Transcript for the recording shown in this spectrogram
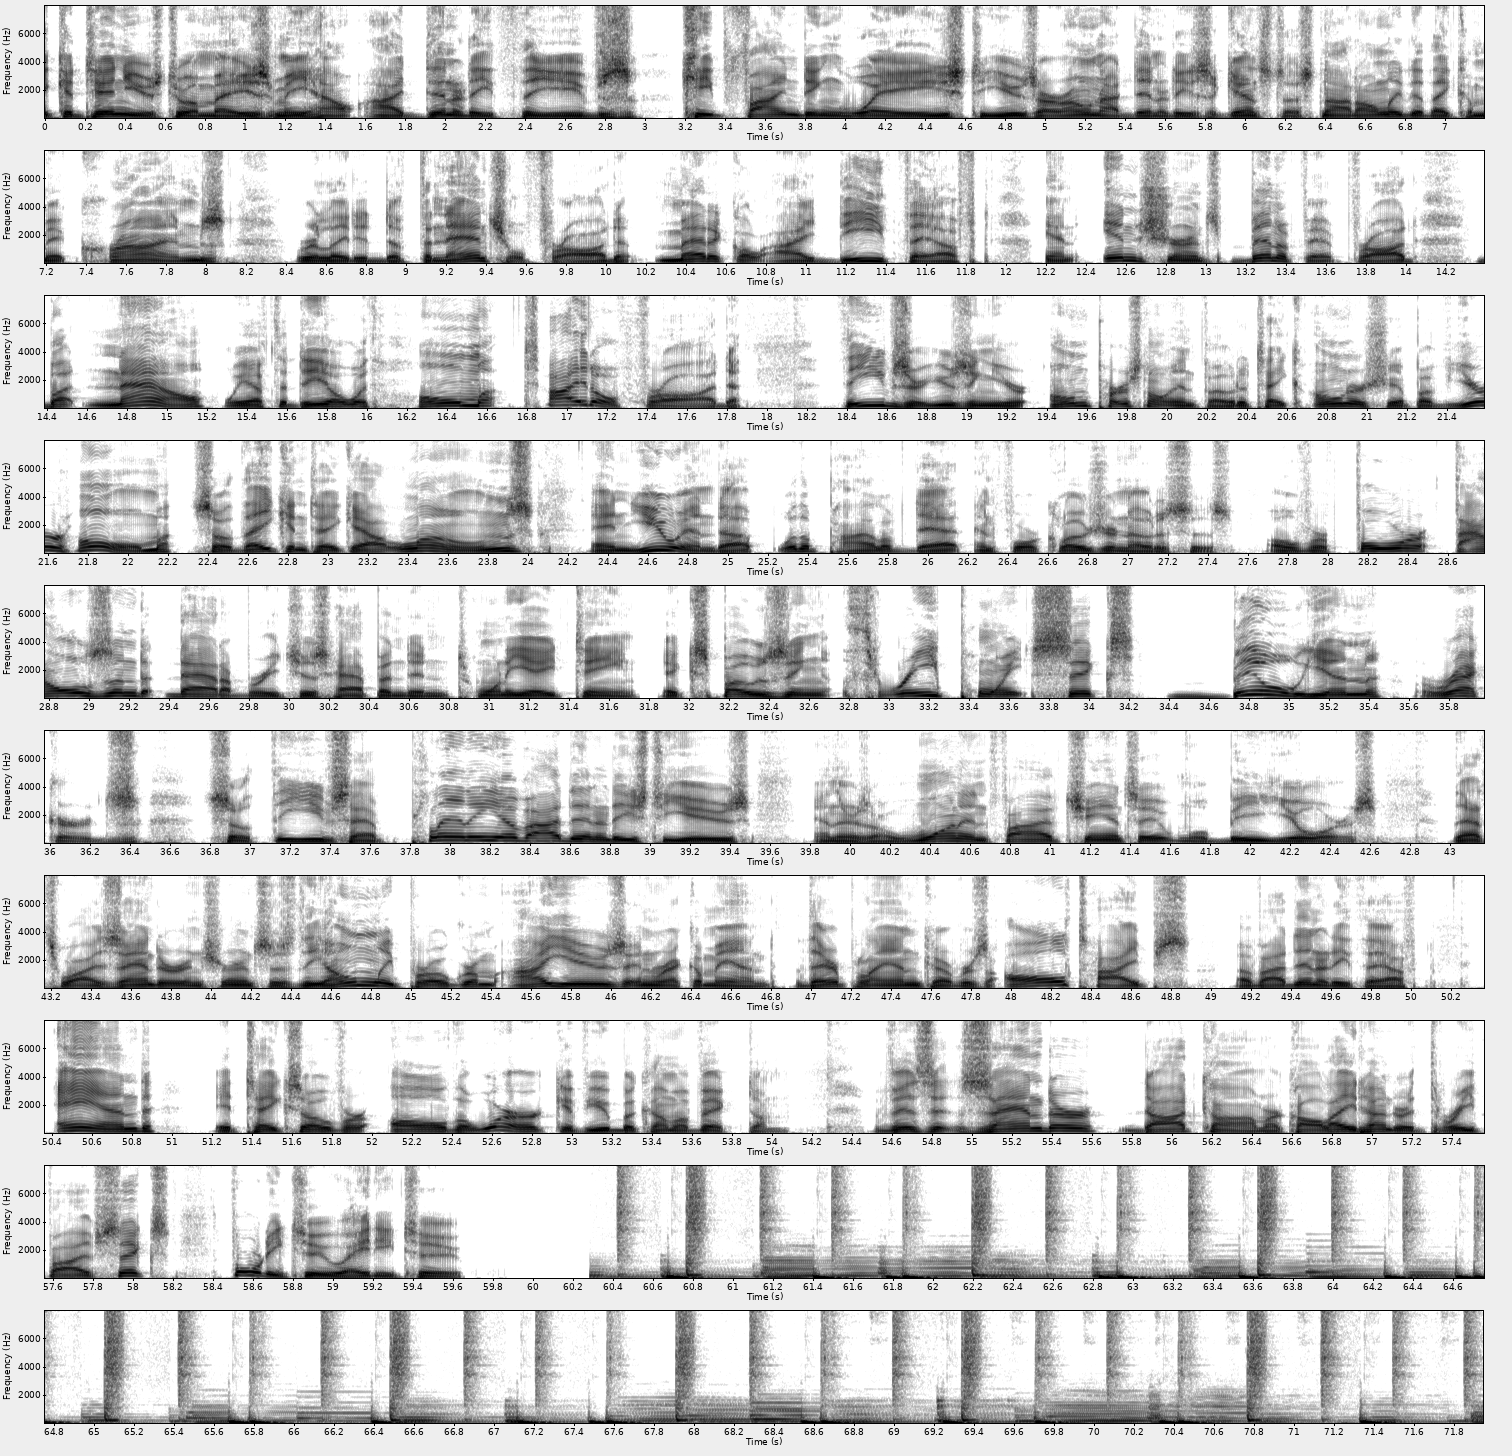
It continues to amaze me how identity thieves keep finding ways to use our own identities against us. Not only do they commit crimes related to financial fraud, medical ID theft, and insurance benefit fraud, but now we have to deal with home title fraud. Thieves are using your own personal info to take ownership of your home so they can take out loans, and you end up with a pile of debt and foreclosure notices. Over 4,000 data breaches happened in 2018, exposing 3.6 billion records. So thieves have plenty of identities to use, and there's a 1 in 5 chance it will be yours. That's why Zander Insurance is the only program I use and recommend. Their plan covers all types of identity theft and it takes over all the work if you become a victim. Visit Zander.com or call 800 356 4282.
